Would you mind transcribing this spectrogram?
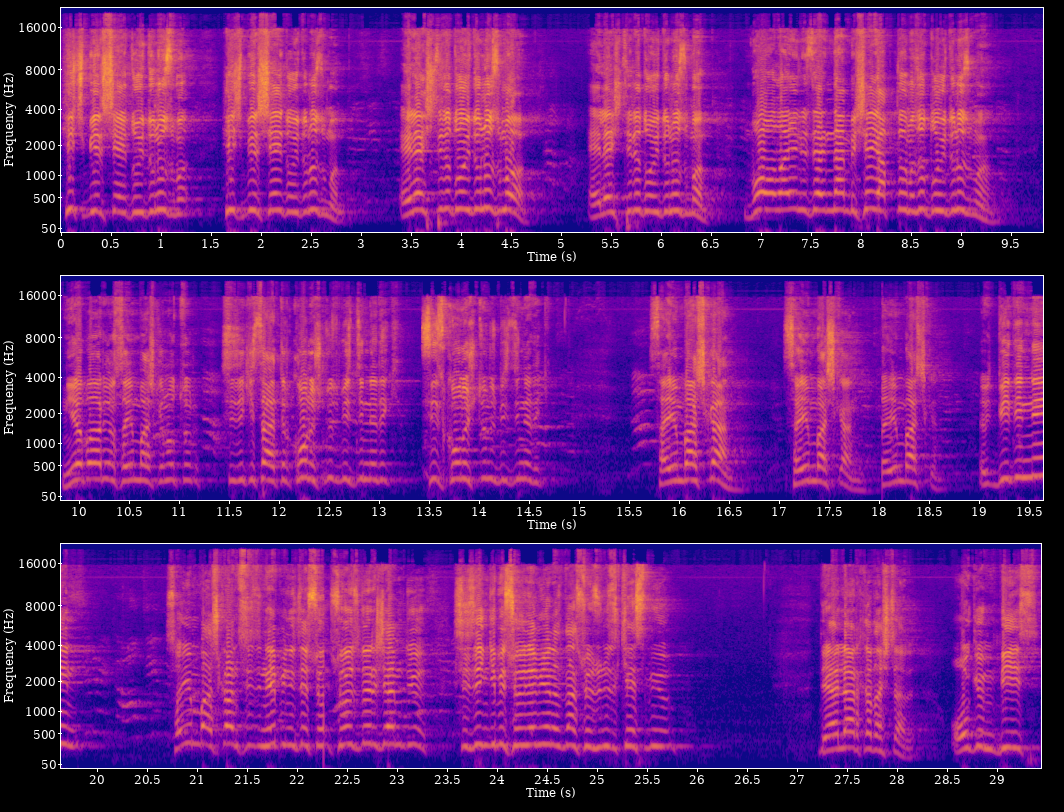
hiçbir şey duydunuz mu? Hiçbir şey duydunuz mu? Eleştiri duydunuz mu? Eleştiri duydunuz mu? Bu olayın üzerinden bir şey yaptığımızı duydunuz mu? Niye bağırıyorsun Sayın Başkan otur. Siz iki saattir konuştunuz biz dinledik. Siz konuştunuz biz dinledik. Sayın Başkan, Sayın Başkan, Sayın Başkan. E, Bir dinleyin. Sayın Başkan sizin hepinize sö- söz vereceğim diyor. Sizin gibi söylemeyen azından sözünüzü kesmiyor. Değerli arkadaşlar, o gün biz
